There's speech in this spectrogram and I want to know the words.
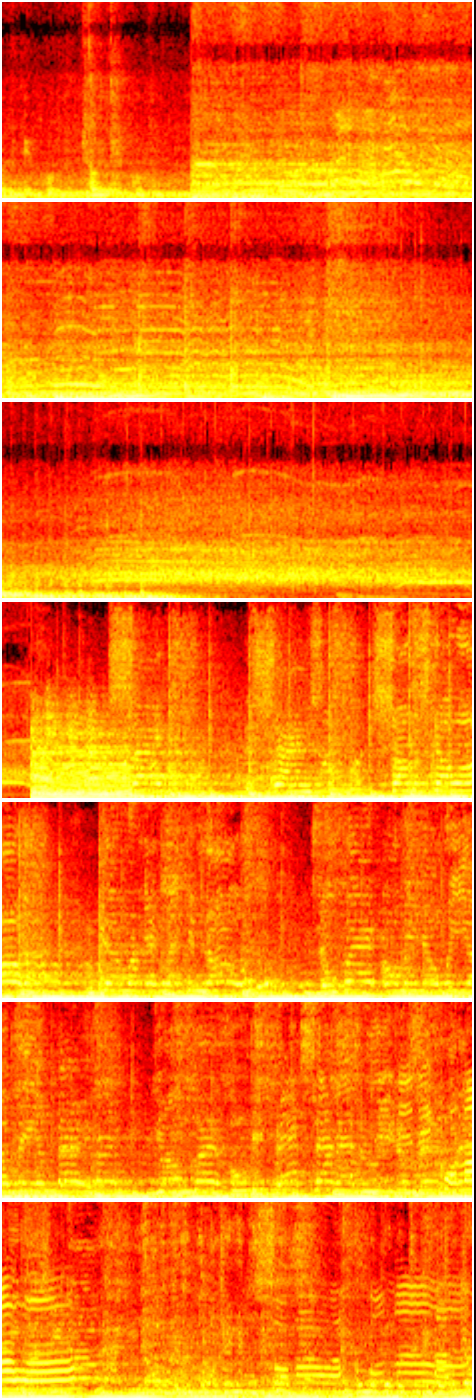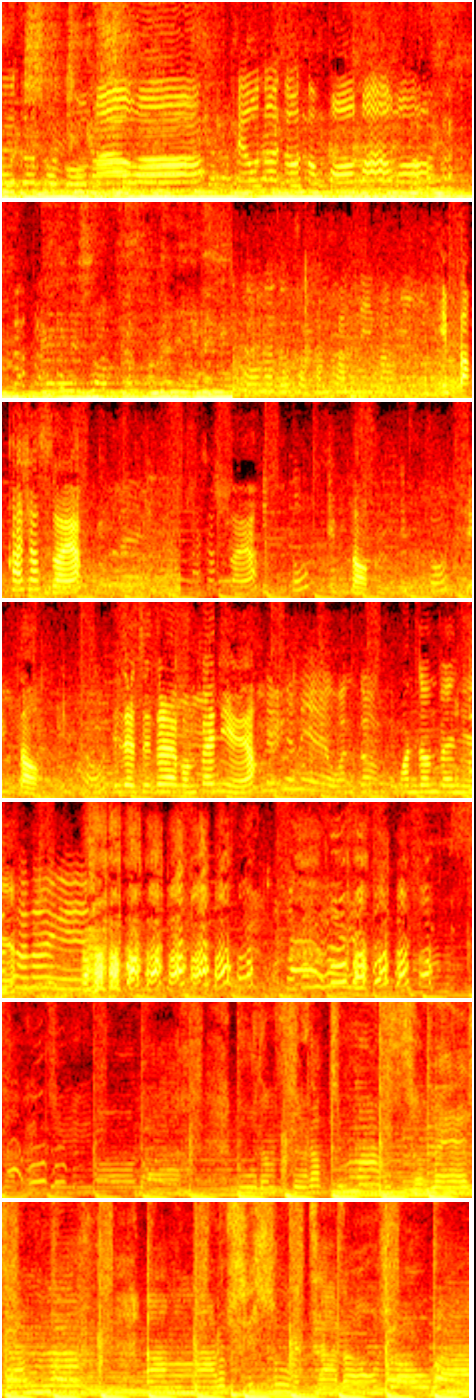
여기도 있고 저기도 있고 입덕하셨어요? 하셨어요? 입덕? 입덕. 입덕? 입덕. 입덕. 이제 지드래곤 팬이에요? 네, 팬이에요. 완전. 완전 팬이에요? 오빠 사랑해. 오빠 사랑해. 부담스럽지만 설레잖아 아무 말 없이 숨에 타러 좋아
